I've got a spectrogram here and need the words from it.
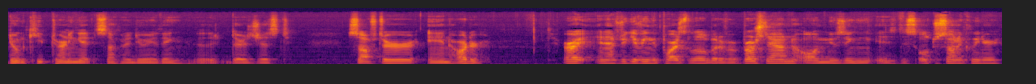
don't keep turning it. It's not going to do anything. There's just softer and harder. Alright, and after giving the parts a little bit of a brush down, all I'm using is this ultrasonic cleaner,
